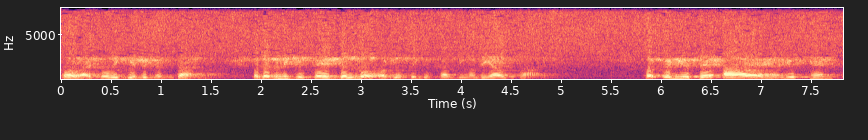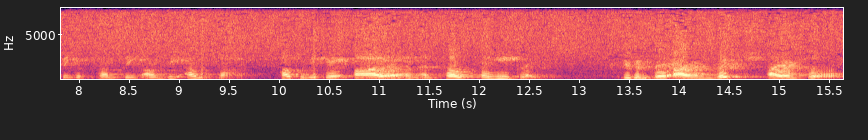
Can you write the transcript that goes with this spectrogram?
All right, so we give it a son. But the minute you say the Lord, you think of something on the outside. But when you say I am, you can't think of something on the outside. How can you say I am and quote any place? You can say I am rich, I am poor.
